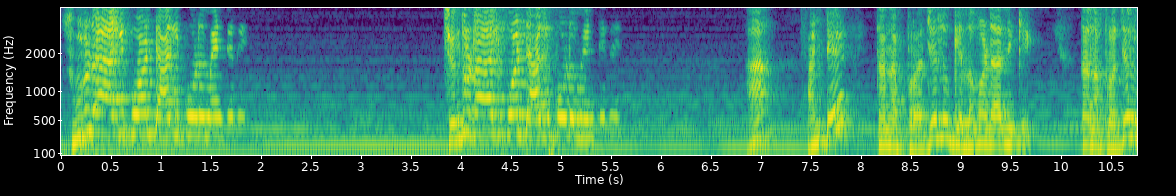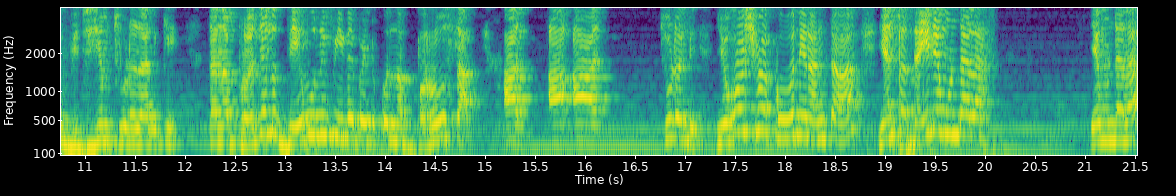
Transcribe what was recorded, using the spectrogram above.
సూర్యుడు ఆగిపో అంటే ఆగిపోవడం ఏంటిది? చంద్రుడు ఆగిపో అంటే ఆగిపోవడం ఏంటిది? ఆ? అంటే తన ప్రజలు గెలవడానికి తన ప్రజలు విజయం చూడడానికి తన ప్రజలు దేవుని మీద పెట్టుకున్న భరోసా ఆ ఆ- ఆ చూడండి యహోష్వకు నేనంట ఎంత ధైర్యం ఉండాలా? ఏముండాలా?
